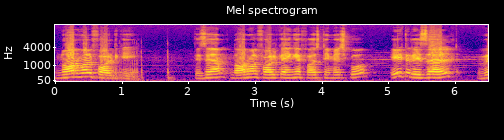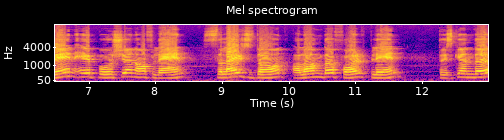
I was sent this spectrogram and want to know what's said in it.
नॉर्मल फॉल्ट की। तो इसे हम नॉर्मल फॉल्ट कहेंगे फ़र्स्ट इमेज को। It result when a portion of land slides down along the fault plane तो इसके अंदर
